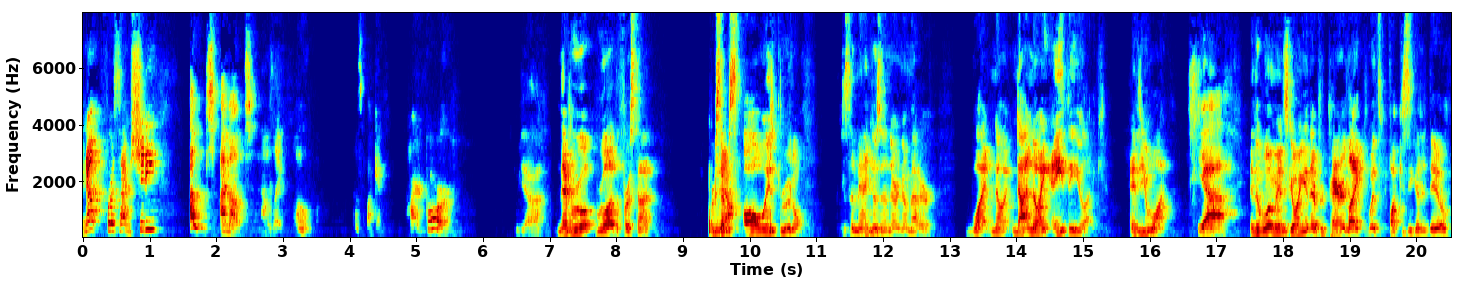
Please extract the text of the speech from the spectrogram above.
nope, first time shitty, out, I'm out. And I was like, oh, that's fucking hardcore. Yeah, never rule, rule out the first time. First time Yeah. is always brutal because the man goes in there no matter what, knowing not knowing anything you like, anything you want, Yeah. and the woman's going in there prepared like, what the fuck is he gonna do?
